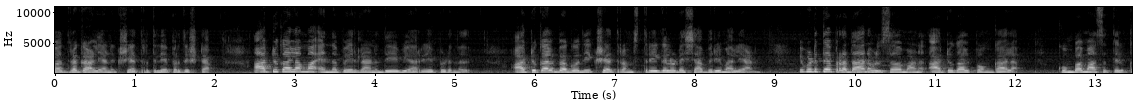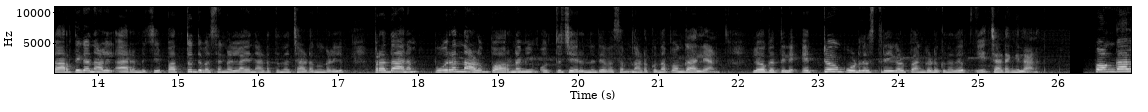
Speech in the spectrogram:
ഭദ്രകാളിയാണ് ക്ഷേത്രത്തിലെ പ്രതിഷ്ഠ. ആറ്റുകാലമ്മ എന്ന പേരിലാണ് ദേവി അറിയപ്പെടുന്നത്. ആറ്റുകാൽ ഭഗവതി ക്ഷേത്രം സ്ത്രീകളുടെ ശബരിമലയാണ്. ഇവിടുത്തെ പ്രധാന ഉത്സവമാണ് ആറ്റുകാൽ പൊങ്കാല. കുംഭമാസത്തിൽ കാർത്തിക നാളിൽ ആരംഭിച്ച് പത്തു ദിവസങ്ങളിലായി നടത്തുന്ന ചടങ്ങുകളിൽ പ്രധാനം പൂരം നാളും പൗർണമിയും ഒത്തുചേരുന്ന ദിവസം നടക്കുന്ന പൊങ്കാലയാണ്. ലോകത്തിലെ ഏറ്റവും കൂടുതൽ സ്ത്രീകൾ പങ്കെടുക്കുന്നത് ഈ ചടങ്ങിലാണ്. പൊങ്കാല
